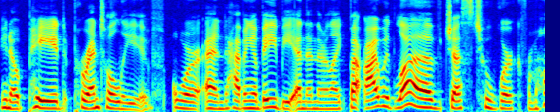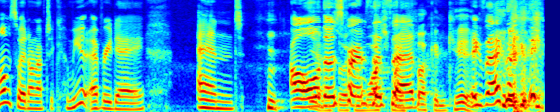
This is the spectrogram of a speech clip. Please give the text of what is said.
you know, paid parental leave or and having a baby and then they're like, "But I would love just to work from home so I don't have to commute every day." And all Yeah, those so firms that said fucking kid. exactly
